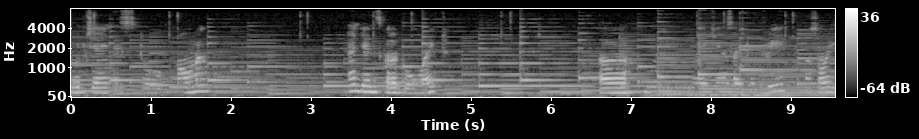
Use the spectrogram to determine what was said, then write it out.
we'll change this to normal and change this color to white. Uh, change the size to 3 oh, sorry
